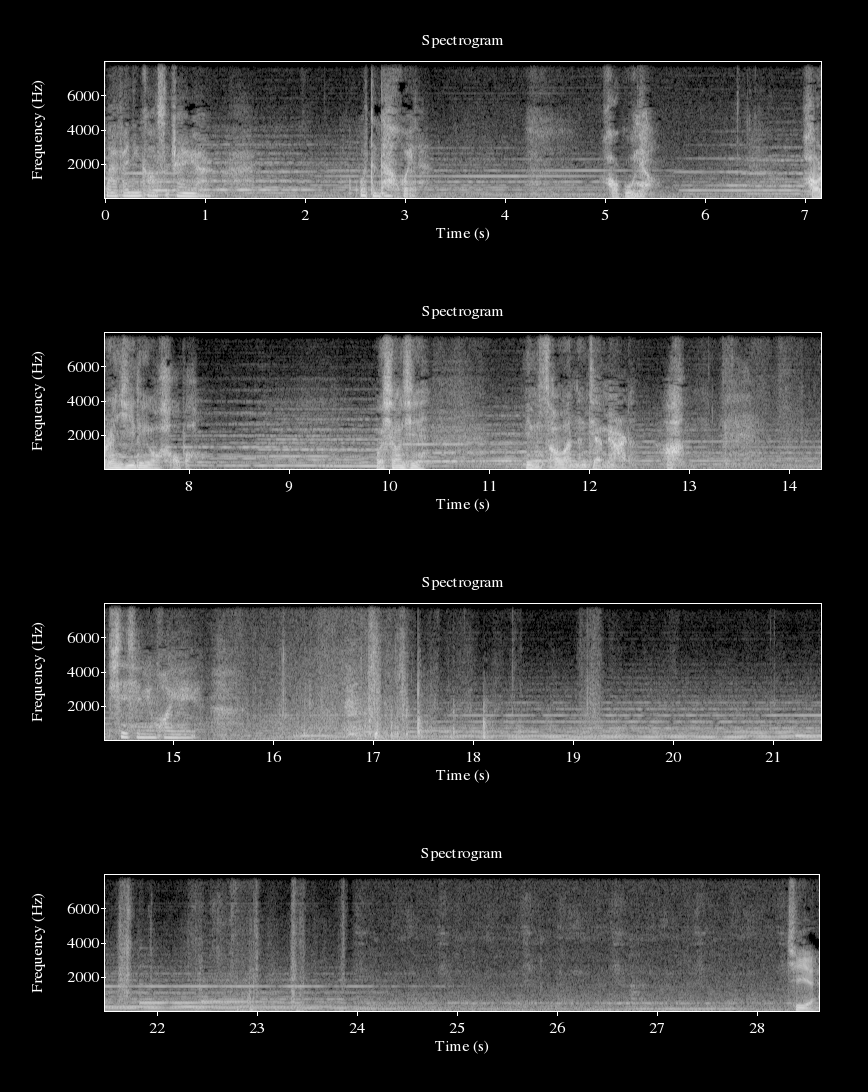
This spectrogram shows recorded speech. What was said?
麻烦您告诉詹元，我等他回来。好姑娘，好人一定有好报。我相信你们早晚能见面的啊！谢谢您，黄爷爷。七爷，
